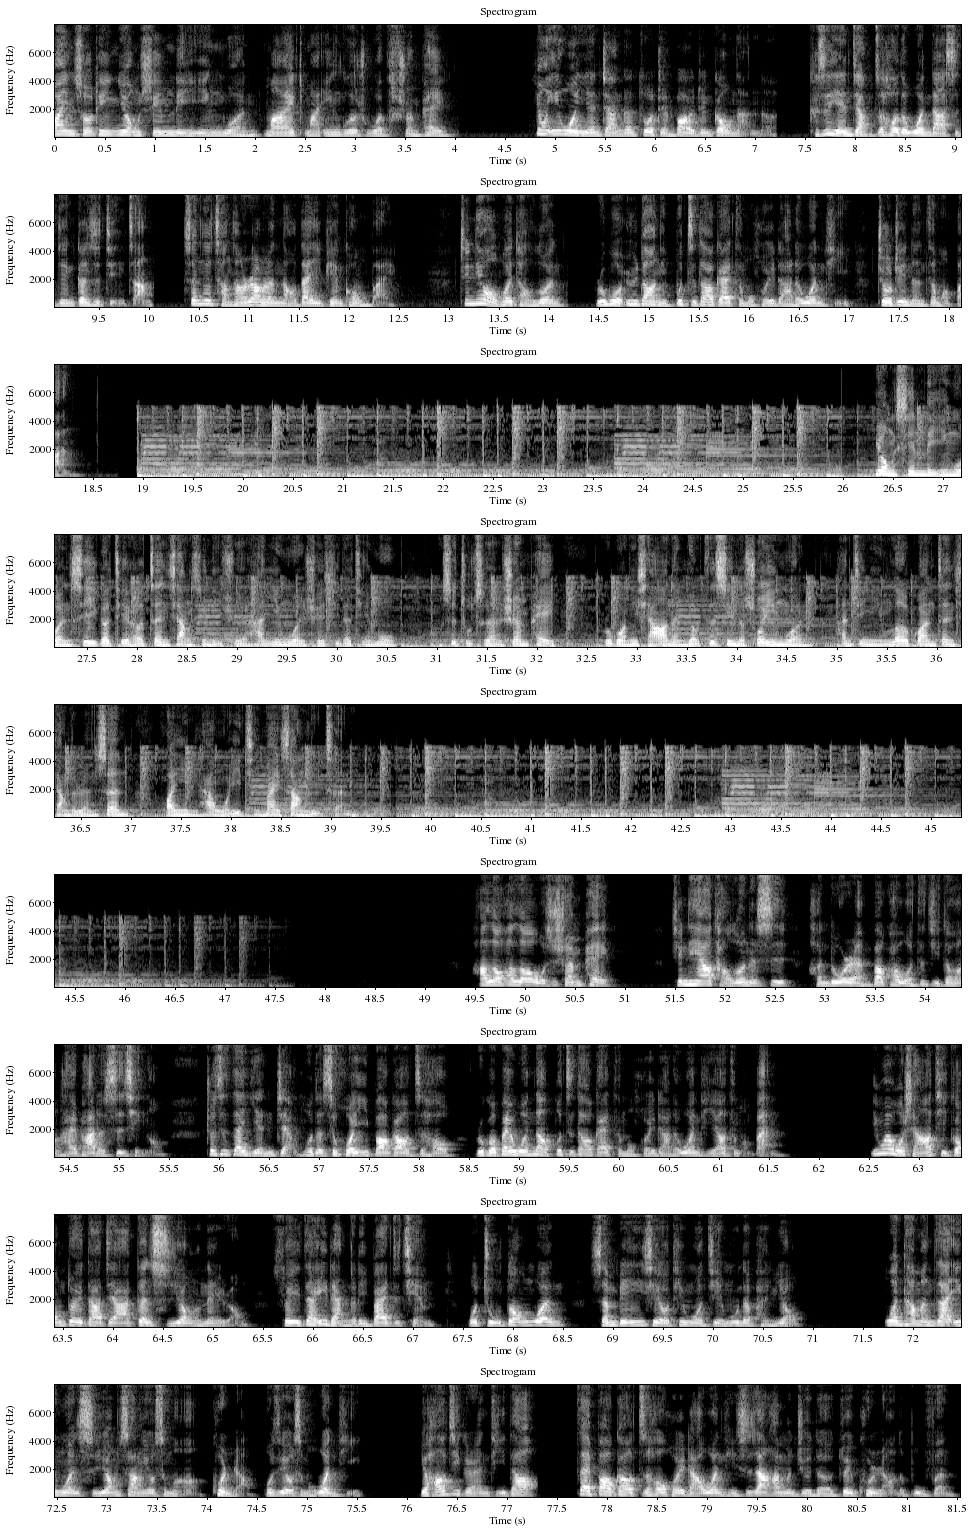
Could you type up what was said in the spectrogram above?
欢迎收听用心理英文，Mind My English with 选配。用英文演讲跟做简报已经够难了，可是演讲之后的问答时间更是紧张，甚至常常让人脑袋一片空白。今天我会讨论，如果遇到你不知道该怎么回答的问题，究竟能怎么办？用心理英文是一个结合正向心理学和英文学习的节目。我是主持人宣佩。如果你想要能有自信的说英文和经营乐观正向的人生，欢迎你和我一起迈上旅程。Hello，Hello，我是宣佩。今天要讨论的是很多人，包括我自己都很害怕的事情哦。就是在演讲或者是会议报告之后，如果被问到不知道该怎么回答的问题，要怎么办？因为我想要提供对大家更实用的内容，所以在一两个礼拜之前，我主动问身边一些有听我节目的朋友，问他们在英文使用上有什么困扰，或者有什么问题。有好几个人提到，在报告之后回答问题是让他们觉得最困扰的部分，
